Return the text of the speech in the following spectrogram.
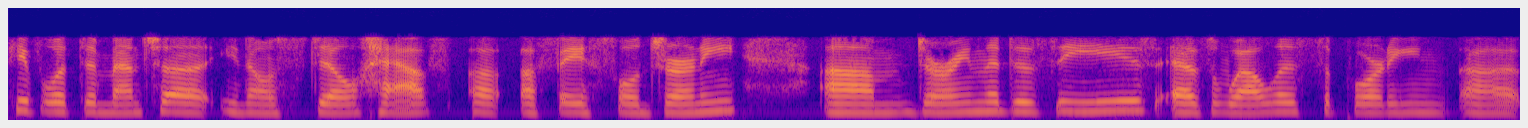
people with dementia, you know, still have a, a faithful journey um, during the disease, as well as supporting uh,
